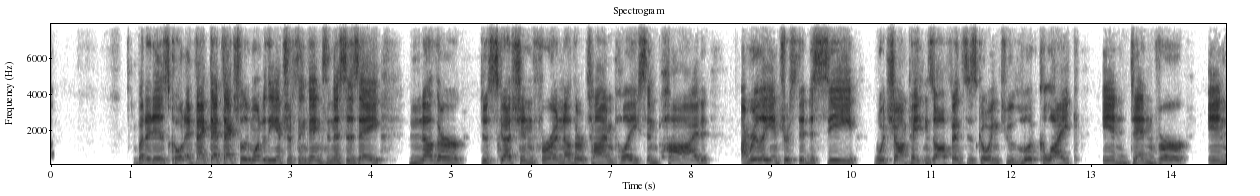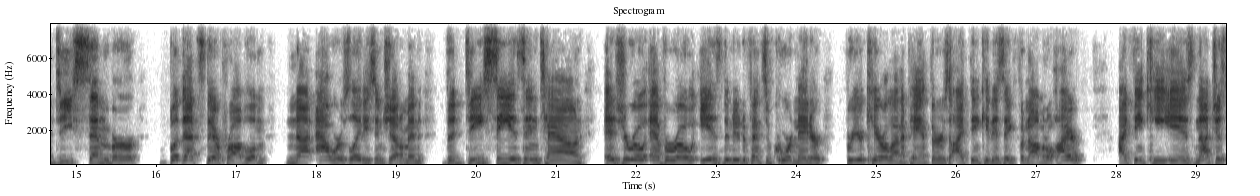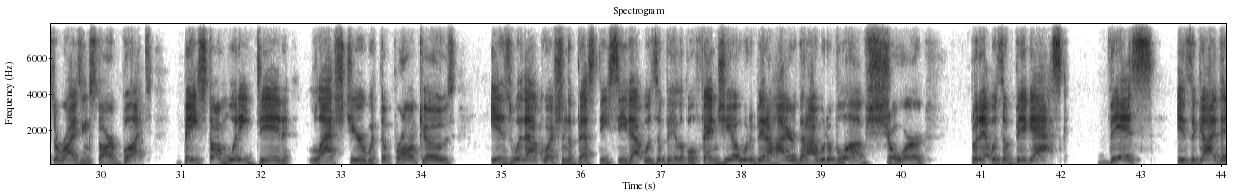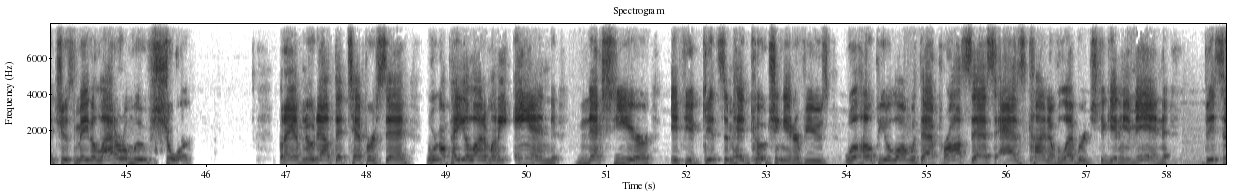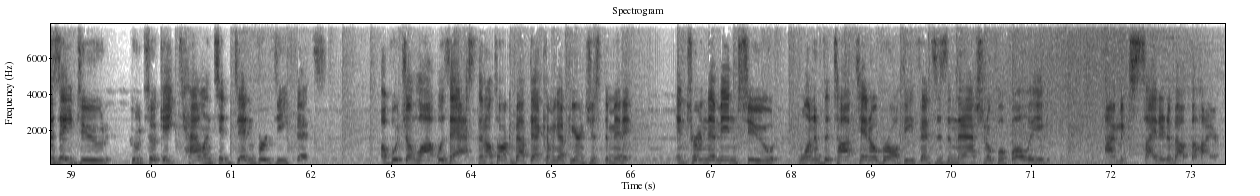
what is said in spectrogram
but it is cold. In fact, that's actually one of the interesting things, and this is a another discussion for another time, place, and pod. I'm really interested to see what Sean Payton's offense is going to look like in Denver in December, but that's their problem, not ours, ladies and gentlemen. The DC is in town. Ejiro Evero is the new defensive coordinator for your Carolina Panthers. I think it is a phenomenal hire. I think he is not just a rising star, but based on what he did last year with the Broncos, is without question the best DC that was available. Fangio would have been a hire that I would have loved, sure, but it was a big ask. This is a guy that just made a lateral move, sure. But I have no doubt that Tepper said, we're going to pay you a lot of money. And next year, if you get some head coaching interviews, we'll help you along with that process as kind of leverage to get him in. This is a dude who took a talented Denver defense, of which a lot was asked. And I'll talk about that coming up here in just a minute, and turned them into one of the top 10 overall defenses in the National Football League. I'm excited about the hire.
